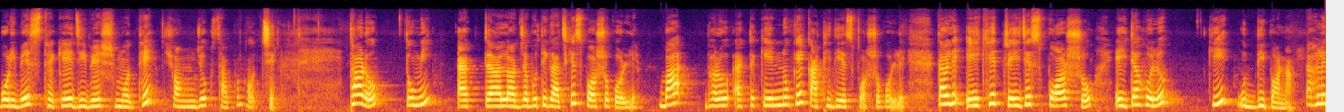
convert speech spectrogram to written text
পরিবেশ থেকে জীবের মধ্যে সংযোগ স্থাপন হচ্ছে। ধরো তুমি একটা লজ্জাবতী গাছকে স্পর্শ করলে বা ধরো একটা কেন্নকে কাঠি দিয়ে স্পর্শ করলে। তাহলে এই ক্ষেত্রে এই যে স্পর্শ, এইটা হলো কি? উদ্দীপনা। তাহলে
